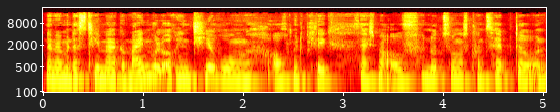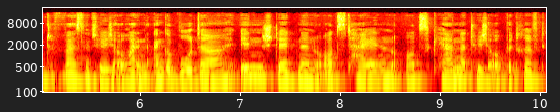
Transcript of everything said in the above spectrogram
Wenn man das Thema Gemeinwohlorientierung auch mit Blick, sag ich mal, auf Nutzungskonzepte und was natürlich auch an Angebote in Städten, in Ortsteilen, in Ortskernen natürlich auch betrifft,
